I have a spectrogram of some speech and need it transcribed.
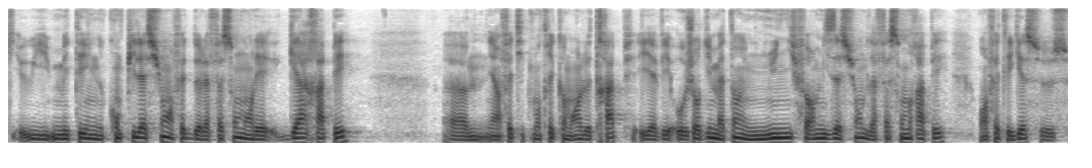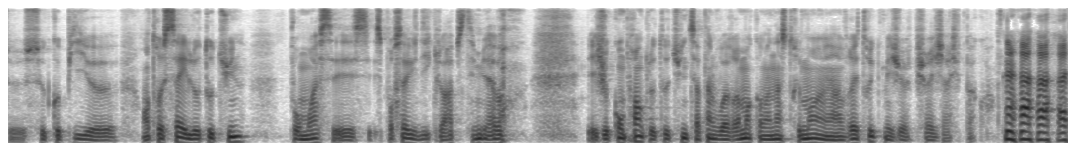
qui, où il mettait une compilation en fait de la façon dont les gars rappaient. Euh, et en fait, il te montrait comment le trap. Et il y avait aujourd'hui maintenant une uniformisation de la façon de rapper, où en fait les gars se, se, copient euh, entre ça et l'autotune. Pour moi, c'est pour ça que je dis que le rap c'était mieux avant. Et je comprends que l'autotune, certains le voient vraiment comme un instrument un vrai truc, mais je, purée, j'y arrive pas quoi.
